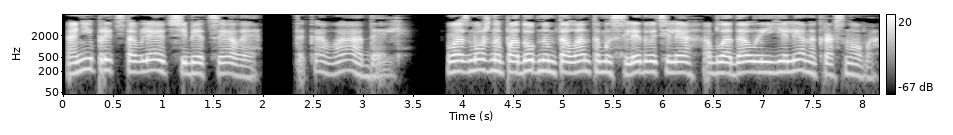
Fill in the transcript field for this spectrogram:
они представляют себе целое. Такова Адель. Возможно, подобным талантом исследователя обладала и Елена Краснова,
